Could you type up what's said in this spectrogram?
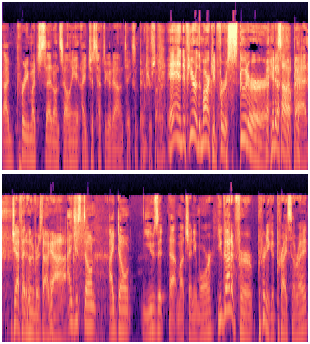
I'm pretty much set on selling it. I just have to go down and take some pictures of it. and if you're in the market for a scooter, hit us up at jeff at hooniverse.com. I just don't I don't use it that much anymore. You got it for a pretty good price, though, right?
